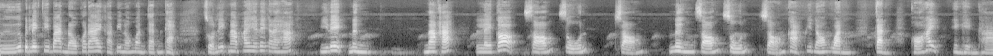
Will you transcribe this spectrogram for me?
หรือเป็นเลขที่บ้านเราก็ได้ค่ะ พี่น้องวันจันทร์ค่ะ ส่วนเลขหน้าไพ่เลขอะไรคะมีเลขหนึ่งนะคะแล้วก็สองศูนย์สองหนึ่งสองศูนย์สองค่ะ พี่น้องวันกันขอให้เฮงๆค่ะ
